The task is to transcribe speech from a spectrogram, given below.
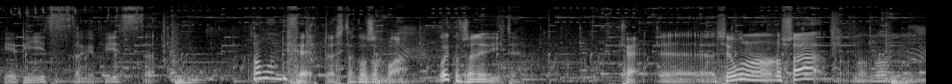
Che pizza, che pizza. Trovo un difetto questa cosa qua. Voi cosa ne dite? Cioè, eh, se uno non lo sa, non, non,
